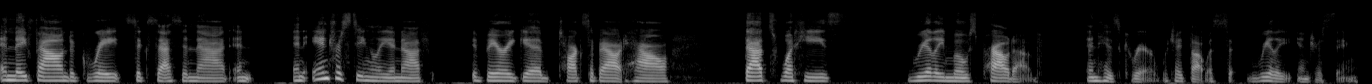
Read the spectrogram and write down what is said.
and they found a great success in that and and interestingly enough barry gibb talks about how that's what he's really most proud of in his career which i thought was really interesting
